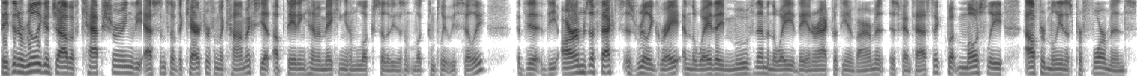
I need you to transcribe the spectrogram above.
they did a really good job of capturing the essence of the character from the comics, yet updating him and making him look so that he doesn't look completely silly the the arms effects is really great and the way they move them and the way they interact with the environment is fantastic but mostly alfred molina's performance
